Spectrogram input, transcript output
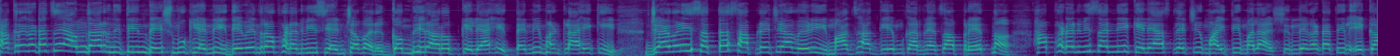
ठाकरे गटाचे आमदार नितीन देशमुख यांनी देवेंद्र फडणवीस यांच्यावर गंभीर आरोप केले आहेत. त्यांनी म्हटलं आहे की ज्यावेळी सत्ता स्थापनेच्या वेळी माझा गेम करण्याचा प्रयत्न हा फडणवीसांनी केले असल्याची माहिती मला शिंदे गटातील एका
